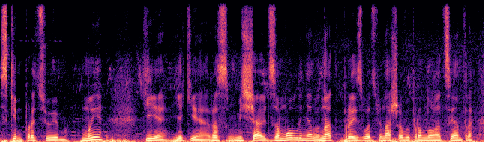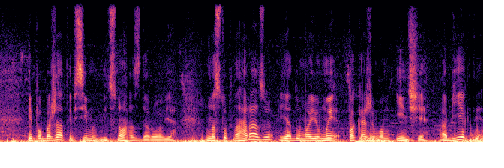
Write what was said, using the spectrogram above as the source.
з ким працюємо ми, ті, які розміщають замовлення на производстві нашого виправного центру, і побажати всім міцного здоров'я. Наступного разу, я думаю, ми покажемо вам інші об'єкти,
